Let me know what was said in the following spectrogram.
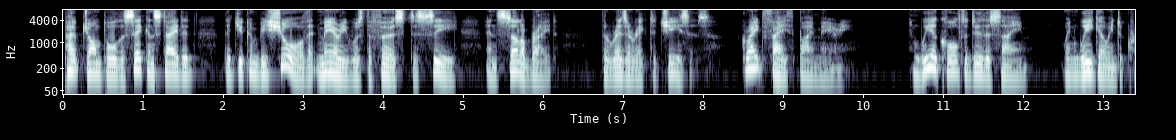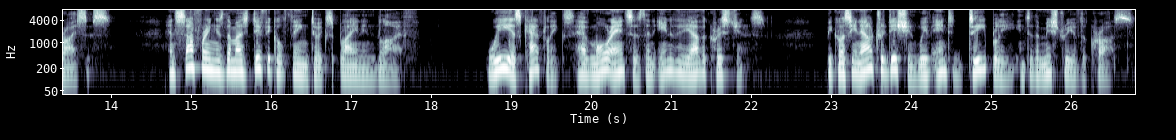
Pope John Paul II stated that you can be sure that Mary was the first to see and celebrate the resurrected Jesus. Great faith by Mary. And we are called to do the same when we go into crisis. And suffering is the most difficult thing to explain in life. We as Catholics have more answers than any of the other Christians because in our tradition we've entered deeply into the mystery of the cross.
